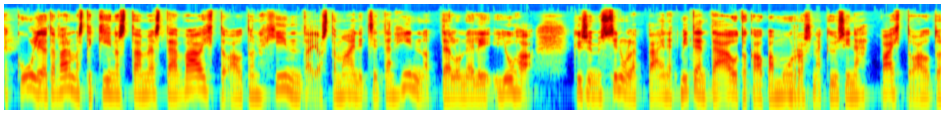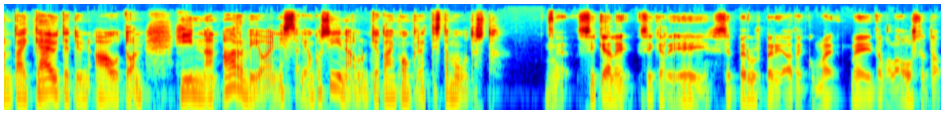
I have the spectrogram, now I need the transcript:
Ja kuulijoita varmasti kiinnostaa myös tämä vaihtoauton hinta, josta mainitsin tämän hinnoittelun. Eli Juha, kysymys sinulle päin, että miten tämä autokaupan murros näkyy siinä vaihtoauton tai käytetyn auton hinnan arvioinnissa? Eli onko siinä ollut jotain konkreettista muutosta? Sikäli, sikäli ei se perusperiaate, kun me, me ei tavallaan osteta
